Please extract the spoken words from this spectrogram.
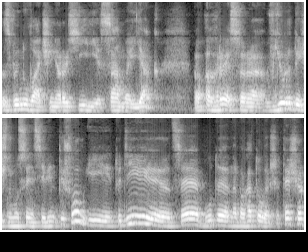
звинувачення Росії саме як агресора в юридичному сенсі він пішов, і тоді це буде набагато легше. Те, що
